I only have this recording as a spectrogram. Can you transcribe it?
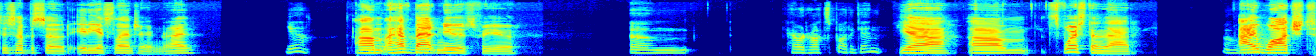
this episode, Idiot's Lantern, right? yeah, Um, yeah. I have bad Um, news for you. um, Howard Hotspot again. Yeah, um, it's worse than that. Oh I no. watched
